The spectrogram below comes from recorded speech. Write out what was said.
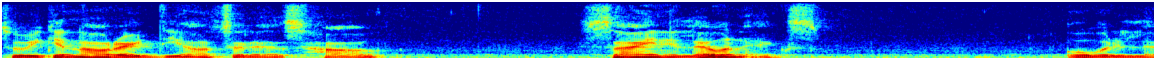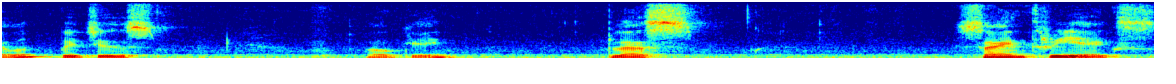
so we can now write the answer as half sine 11x over 11 which is okay plus sine 3x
